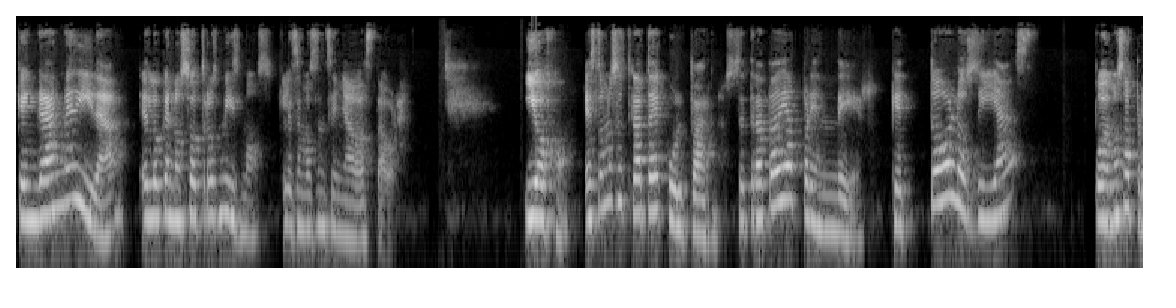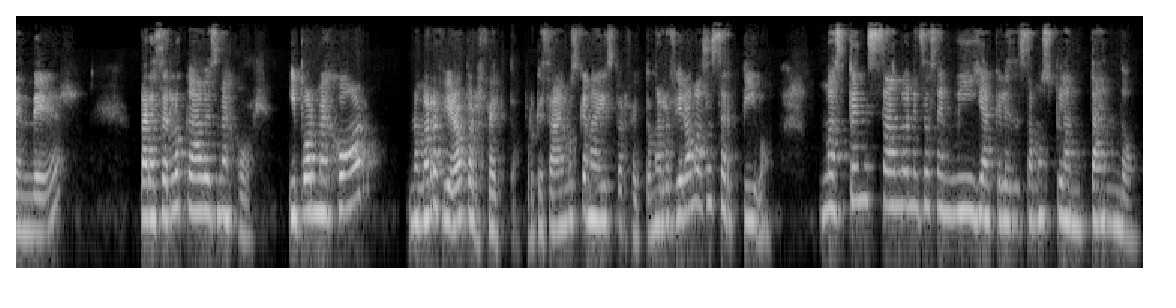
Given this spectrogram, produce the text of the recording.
que en gran medida es lo que nosotros mismos les hemos enseñado hasta ahora. Y ojo, esto no se trata de culparnos, se trata de aprender que todos los días podemos aprender para hacerlo cada vez mejor. Y por mejor no me refiero a perfecto, porque sabemos que nadie es perfecto, me refiero a más asertivo, más pensando en esa semilla que les estamos plantando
